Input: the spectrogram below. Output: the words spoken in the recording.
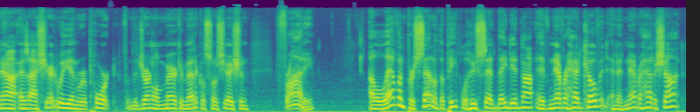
Now, as I shared with you in a report from the Journal of American Medical Association Friday, 11% of the people who said they did not have never had COVID and had never had a shot,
